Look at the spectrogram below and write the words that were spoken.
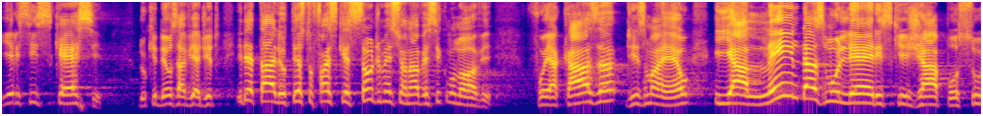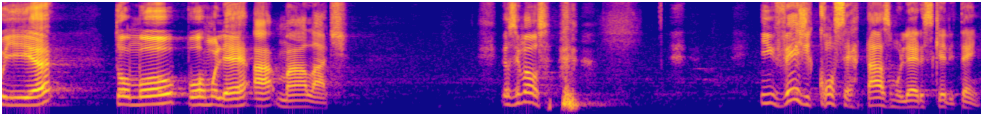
E ele se esquece do que Deus havia dito. E detalhe, o texto faz questão de mencionar, versículo 9: Foi a casa de Ismael, e além das mulheres que já possuía, tomou por mulher a Maalate. Meus irmãos, em vez de consertar as mulheres que ele tem,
